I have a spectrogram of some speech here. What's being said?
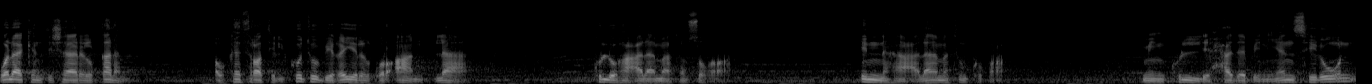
ولا كانتشار القلم أو كثرة الكتب غير القرآن. لا. كلها علامات صغرى. إنها علامة كبرى. من كل حدب ينسلون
